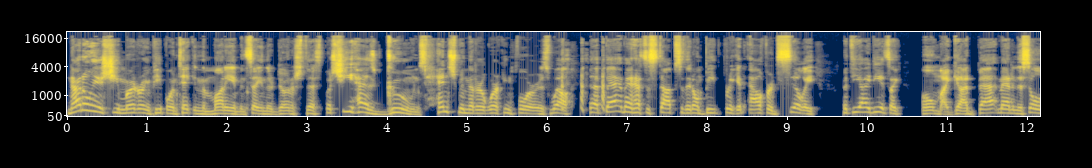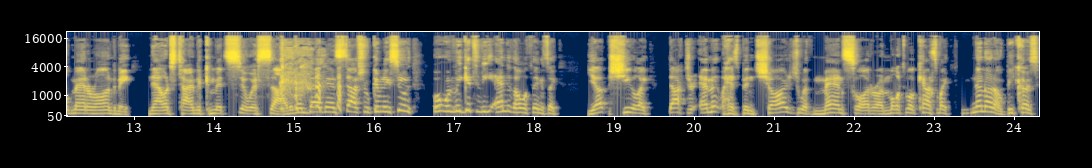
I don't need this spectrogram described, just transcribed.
not only is she murdering people and taking the money and been saying they're donors to this, but she has goons, henchmen that are working for her as well. that Batman has to stop so they don't beat freaking Alfred silly. But the idea is like, oh my god, Batman and this old man are on to me. Now it's time to commit suicide. And then Batman stops from committing suicide. But when we get to the end of the whole thing, it's like, yep, she like Dr. Emmett has been charged with manslaughter on multiple counts. I'm like, no, no, no, because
